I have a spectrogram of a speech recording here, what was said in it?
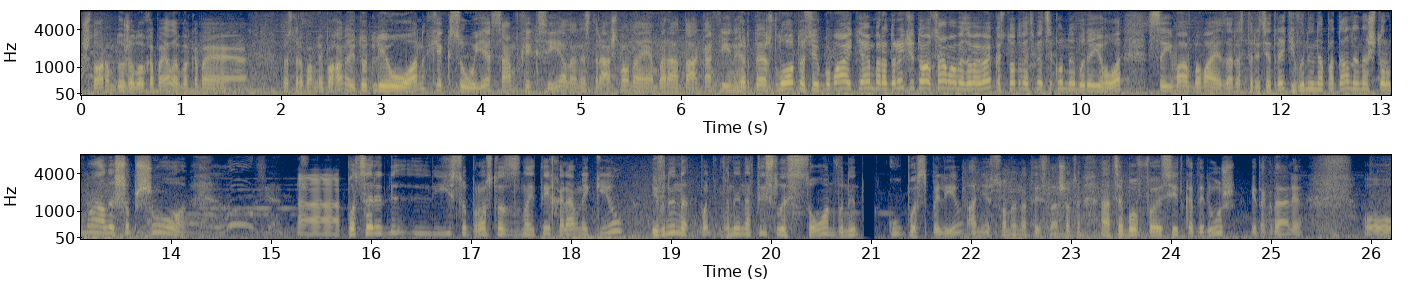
Шторм дуже лоу хп, але в БКБ пострибав непогано. І тут Ліон хексує, сам в хексі, але не страшно. На Ембера атака. Фінгер теж в лотосі вбивають Ембера. До речі, того самого визиває Веко, 125 секунд не буде його. Сейва вбиває зараз 33 Вони нападали на шторма, але щоб що? Посеред лісу просто знайти халявний кіл, і вони вони натисли сон, вони купу спелів. А ні, сон не натисли. А що це? А, це був е, сітка делюш і так далі. О,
